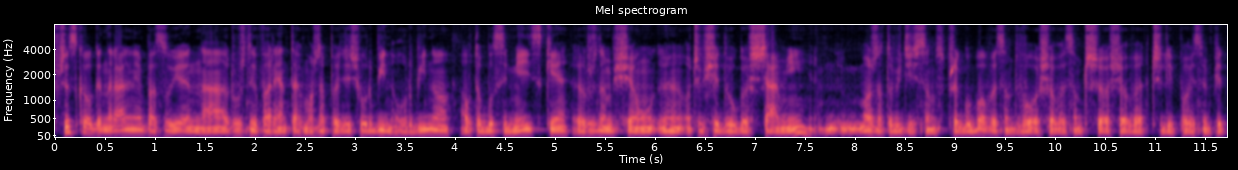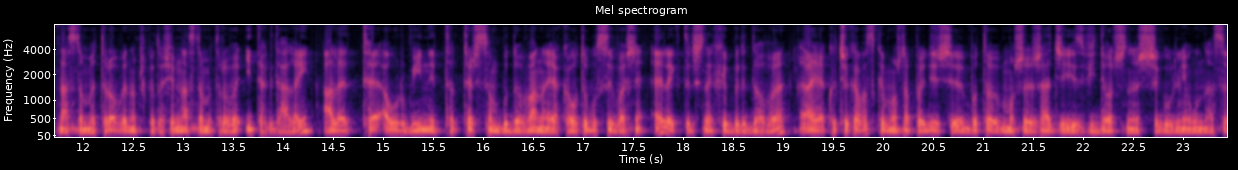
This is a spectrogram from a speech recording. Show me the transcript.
Wszystko generalnie bazuje na różnych wariantach, można powiedzieć Urbino. Urbino, autobusy miejskie różnią się y, oczywiście długościami. Można to widzieć, są sprzegubowe, są dwuosiowe, są trzyosiowe, czyli powiedzmy 15-metrowe, na przykład 18-metrowe i tak dalej, ale te Aurbiny też są budowane jako autobusy właśnie elektryczne, hybrydowe, a jako ciekawostkę można powiedzieć, y, bo to może rzadziej jest widoczne, szczególnie u nas,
